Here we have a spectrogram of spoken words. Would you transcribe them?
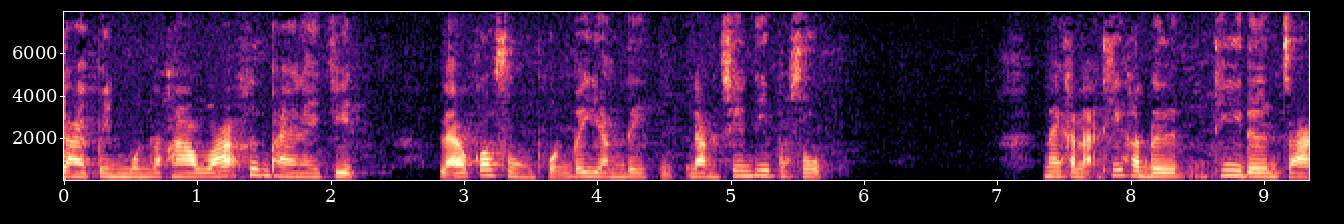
กลายเป็นมลภาวะขึ้นภายในจิต แล้วก็ส่งผลไปยังดังเช่นที่ประสบ ในขณะที่เดินที่เดินจาก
